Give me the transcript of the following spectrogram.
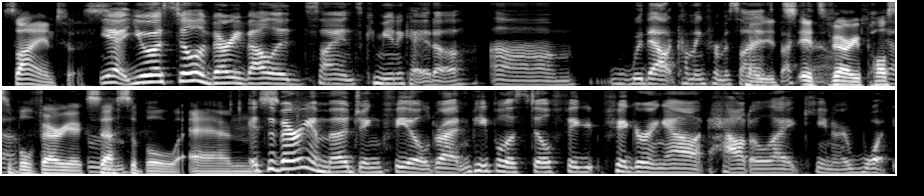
scientist. Yeah, you are still a very valid science communicator um, without coming from a science it's it's background. very Yeah. possible, very mm. accessible, and It's a very emerging field, right? And people are still fig- figuring out how to like, you know, what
